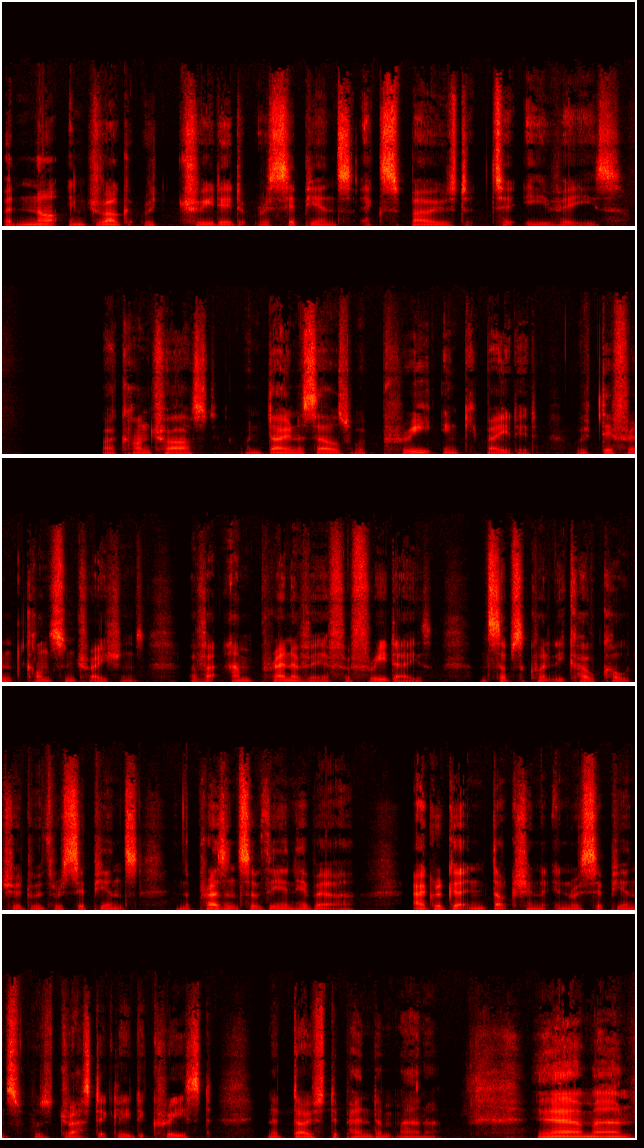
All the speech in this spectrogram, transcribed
but not in drug-treated recipients exposed to EVs. By contrast, when donor cells were pre-incubated with different concentrations of amprenavir for three days and subsequently co-cultured with recipients in the presence of the inhibitor, aggregate induction in recipients was drastically decreased in a dose-dependent manner. Yeah, man.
